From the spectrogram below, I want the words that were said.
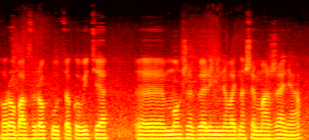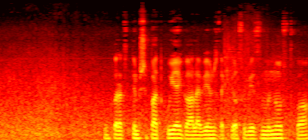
choroba wzroku całkowicie e, może wyeliminować nasze marzenia akurat w tym przypadku jego, ale wiem, że takich osób jest mnóstwo,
